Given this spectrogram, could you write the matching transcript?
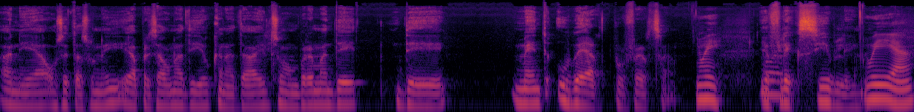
années aux États-Unis, et après ça, on a dit au Canada, ils sont vraiment des, des mentes ouvertes pour faire ça. Oui. Et oui. flexibles. Oui, hein?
